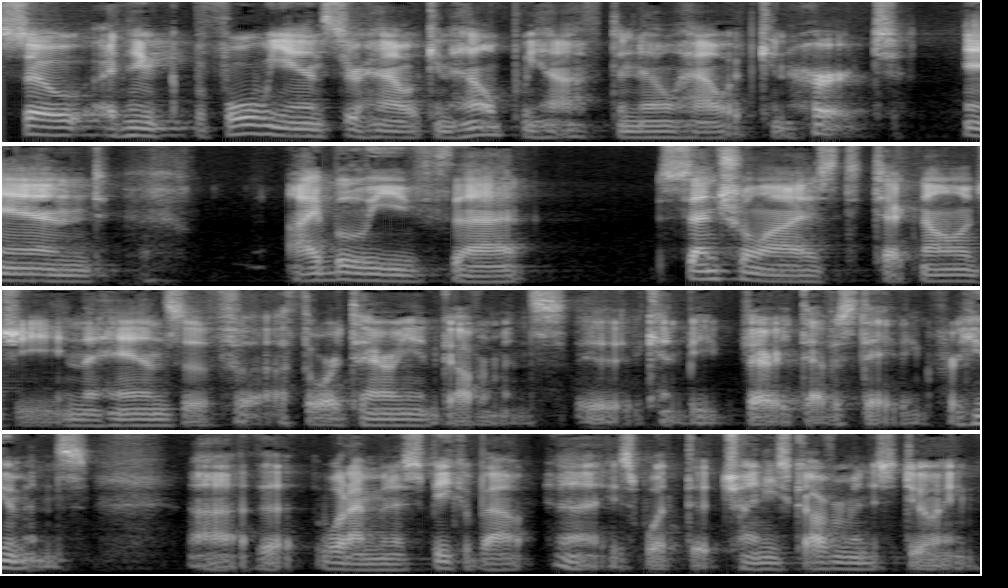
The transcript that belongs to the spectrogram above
so I think before we answer how it can help, we have to know how it can hurt. And I believe that centralized technology in the hands of authoritarian governments can be very devastating for humans. Uh, the, what I'm going to speak about uh, is what the Chinese government is doing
